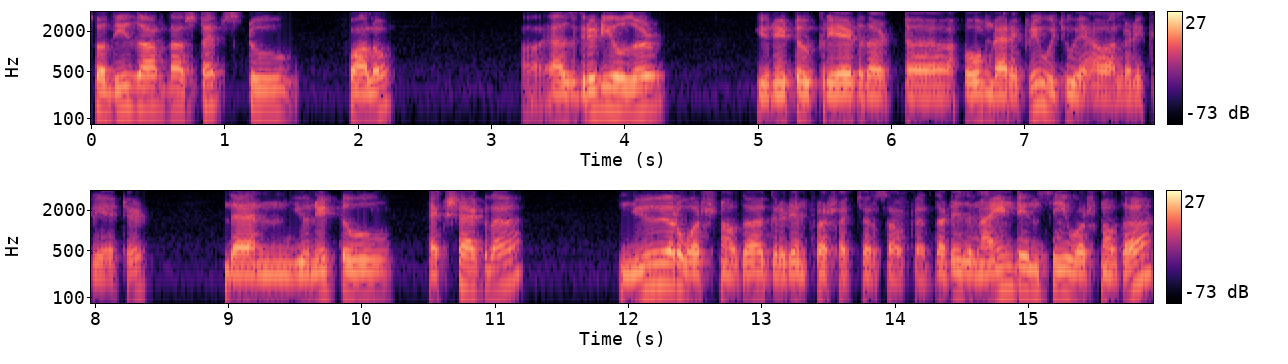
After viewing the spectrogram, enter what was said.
So these are the steps to follow. Uh, as grid user, you need to create that uh, home directory which we have already created. Then you need to extract the newer version of the grid infrastructure software. That is 19c version of the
